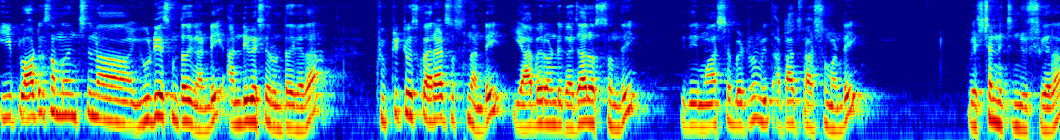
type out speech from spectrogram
ఈ ప్లాట్కి సంబంధించిన యూడిఎస్ ఉంటుంది కండి అండివేషర్ ఉంటుంది కదా. ఫిఫ్టీ టూ స్క్వేర్ యార్డ్స్ వస్తుందండి. యాభై రెండు గజాలు వస్తుంది. ఇది master bedroom with attach washroom అండి. వెస్టర్న్ ఇచ్చిన చూసి కదా.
